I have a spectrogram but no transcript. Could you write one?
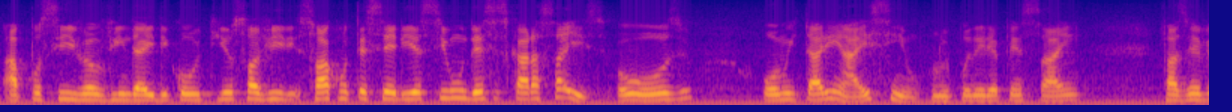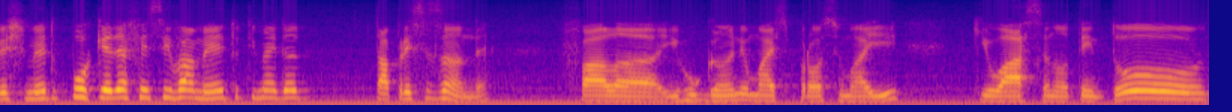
a possível vinda aí de Coutinho só, vir, só aconteceria se um desses caras saísse, ou Ozil ou Mkhitaryan. Aí sim, o clube poderia pensar em fazer um investimento, porque defensivamente o time ainda está precisando, né? Fala e Rugani o mais próximo aí, que o Arsenal tentou,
